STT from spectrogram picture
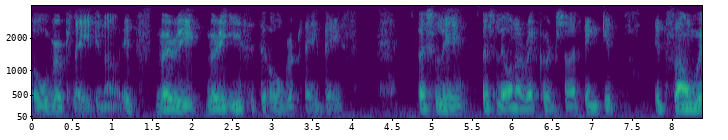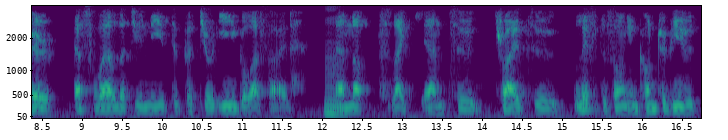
overplayed. You know, it's very very easy to overplay bass, especially especially on a record. So I think it's it's somewhere as well that you need to put your ego aside. Mm. And not like and to try to lift the song and contribute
